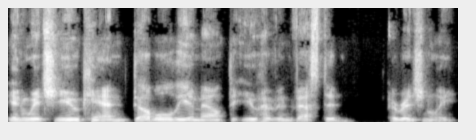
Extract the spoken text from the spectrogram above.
in which you can double the amount that you have invested originally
